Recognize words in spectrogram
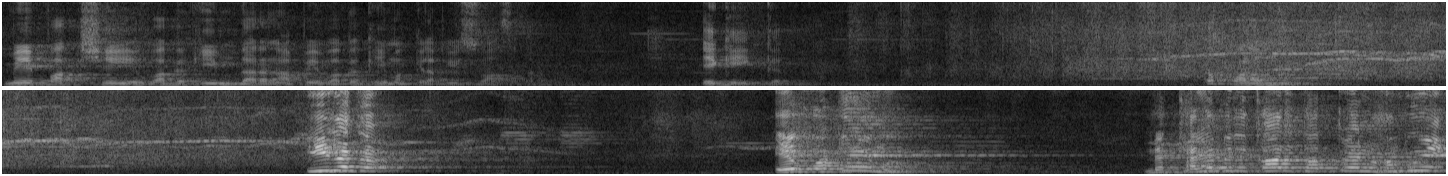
මේ පක්ෂයේ වගකීම් දරන අපේ වගකීමක් කියලා අපි විශ්වාස කරනවා. ඒක එක. පළමු. ඊළඟ ඒ වගේම මේ කැළඹිලිකාරී තත්වයන් හමුවේ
